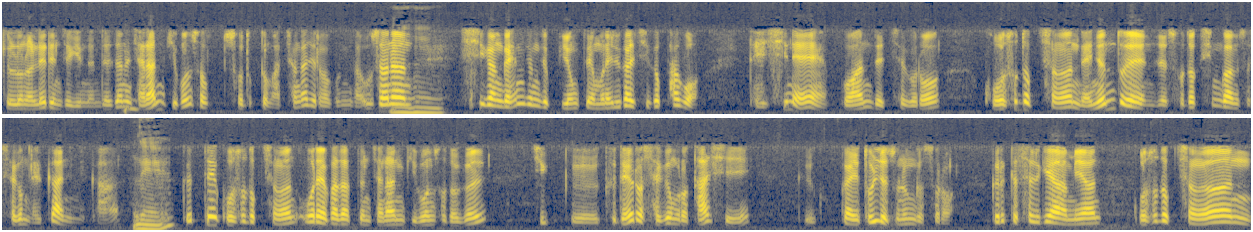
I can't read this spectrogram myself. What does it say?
결론을 내린 적이 있는데 저는 재난 기본 소득도 마찬가지라고 봅니다. 우선은 음. 시간과 행정적 비용 때문에 일괄 지급하고 대신에 보완 대책으로 고소득층은 내년도에 이제 소득 신고하면서 세금 낼 거 아닙니까? 네. 그때 고소득층은 올해 받았던 재난 기본 소득을 그 그대로 세금으로 다시 그 국가에 돌려주는 것으로 그렇게 설계하면 고소득층은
